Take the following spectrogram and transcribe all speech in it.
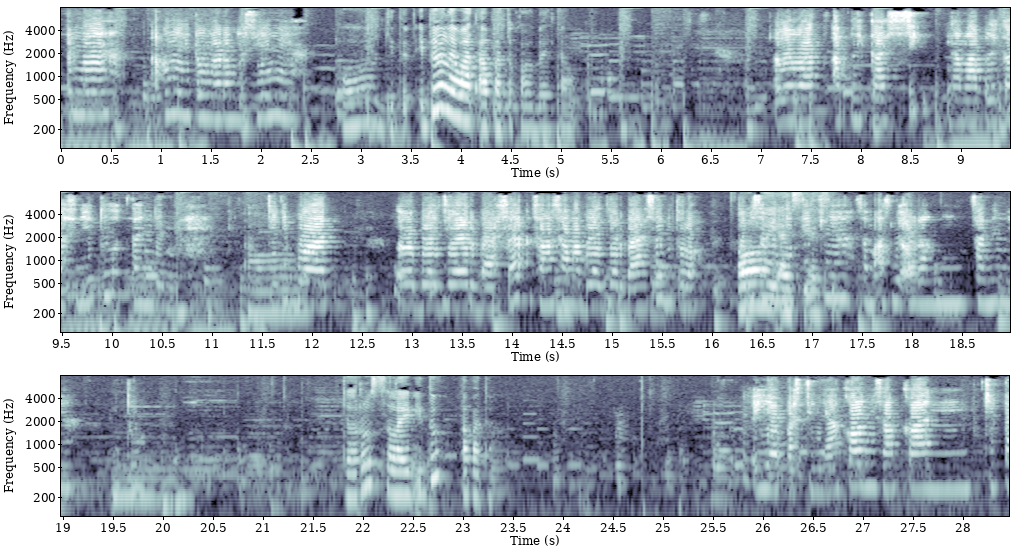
Pernah. Aku jadi teman orang Rusianya oh gitu. Itu lewat apa tuh kalau boleh tahu? Lewat aplikasi. Nama aplikasinya itu Tandem. Oh. jadi buat eh, belajar bahasa sama-sama belajar bahasa gitu loh. Oh, sama I see, I native-nya, sama asli orang sananya gitu. Terus selain itu apa tuh? Iya pastinya kalau misalkan kita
